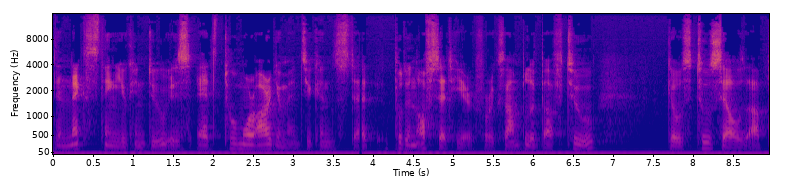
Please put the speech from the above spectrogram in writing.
the next thing you can do is add two more arguments. You can put an offset here. For example, above 2 goes two cells up.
